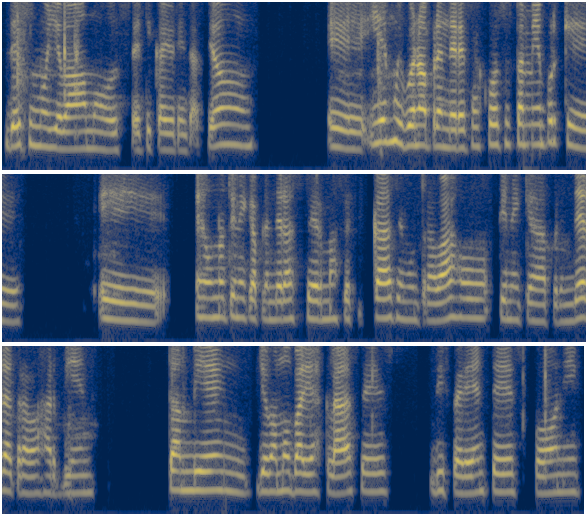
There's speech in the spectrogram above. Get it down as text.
décimo llevábamos ética y orientación. Eh, y es muy bueno aprender esas cosas también porque eh, uno tiene que aprender a ser más eficaz en un trabajo, tiene que aprender a trabajar bien. También llevamos varias clases diferentes, phonics,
